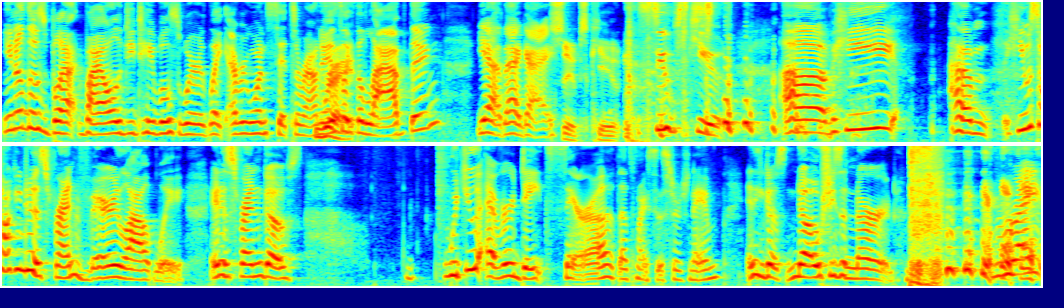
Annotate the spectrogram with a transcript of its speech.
you know those bi- biology tables where like everyone sits around it. It's like the lab thing. Yeah, that guy. Soup's cute. Soup's cute. um, he um he was talking to his friend very loudly, and his friend goes, "Would you ever date Sarah? That's my sister's name." And he goes, "No, she's a nerd." right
